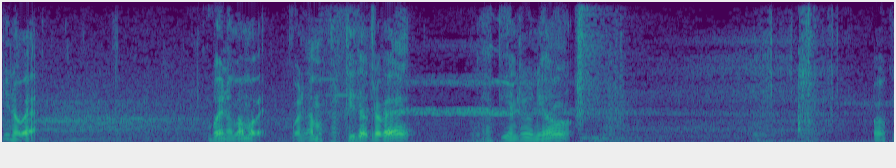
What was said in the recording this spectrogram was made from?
Y no vea. Bueno, vamos a ver. Guardamos partida otra vez. Aquí en reunión. Ok.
